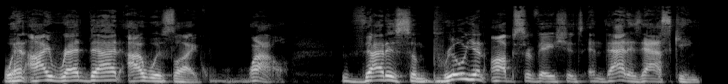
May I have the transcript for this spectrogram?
When I read that, I was like, wow, that is some brilliant observations. And that is asking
